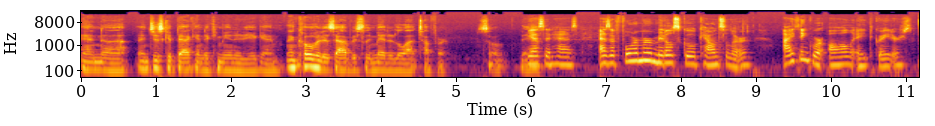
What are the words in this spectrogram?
and uh, and just get back into community again. And COVID has obviously made it a lot tougher. So yeah. yes, it has. As a former middle school counselor, I think we're all eighth graders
